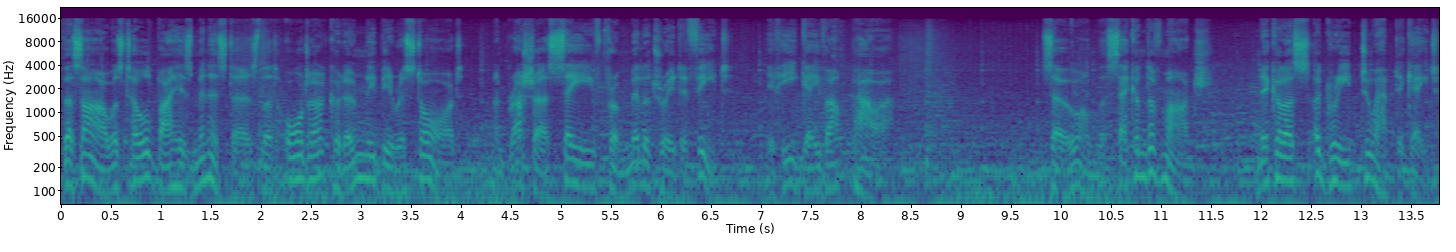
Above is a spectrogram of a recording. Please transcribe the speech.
The Tsar was told by his ministers that order could only be restored and Russia saved from military defeat if he gave up power. So, on the 2nd of March, Nicholas agreed to abdicate.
